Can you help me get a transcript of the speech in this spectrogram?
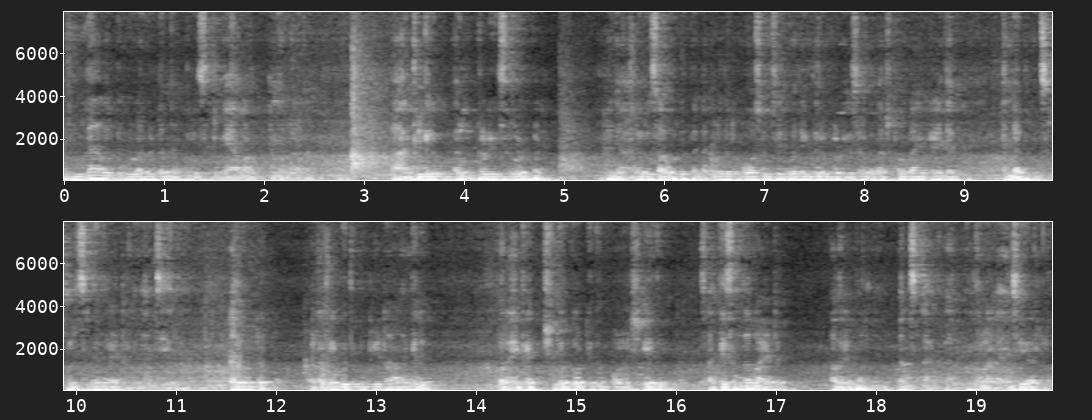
എല്ലാവർക്കും ഗുണം കിട്ടുന്ന ഒരു സിനിമയാവാം എന്നുള്ളതാണ്. ആർക്കെങ്കിലും ഒരു പ്രൊഡ്യൂസർ ഉൾപ്പെടെ. അപ്പൊ ഞാനൊരു സൗഹൃദത്തിന്റെ കൂടുതൽ മോശം സിനിമ ചെയ്തൊരു പ്രൊഡ്യൂസർക്ക് നഷ്ടമുണ്ടായി കഴിഞ്ഞാൽ എന്റെ പ്രിൻസിപ്പൾസിനെതിരായിട്ടാണ് ഞാൻ ചെയ്യുന്നത്. അതുകൊണ്ട് വളരെ ബുദ്ധിമുട്ടിയിട്ടാണെങ്കിലും കുറേയൊക്കെ ഷുഗർ ചെയ്ത് പോളിഷ് ചെയ്ത് സത്യസന്ധമായിട്ട് അവരെ പറഞ്ഞ് മനസ്സിലാക്കുക എന്നുള്ളതാണ് ഞാൻ ചെയ്യാറുള്ളത്.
